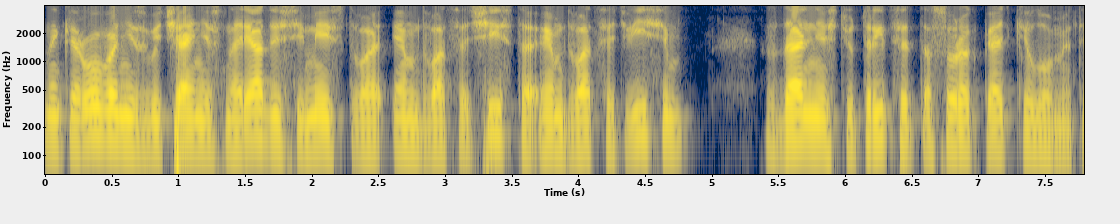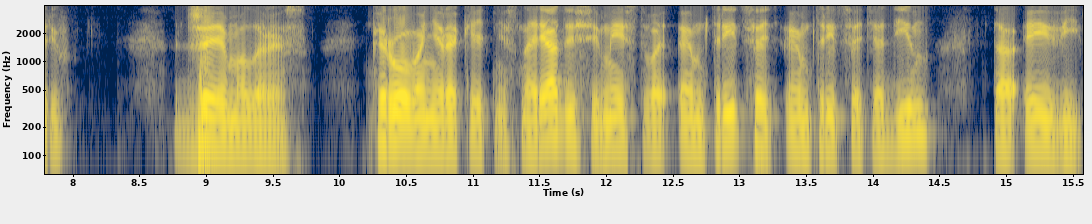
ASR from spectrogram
некеровані звичайні снаряди сімейства М26 та М28 з дальністю 30 та 45 км. JMLRS керовані ракетні снаряди сімейства М30, М31 та AV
